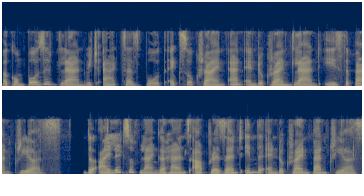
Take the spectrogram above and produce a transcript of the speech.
a composite gland which acts as both exocrine and endocrine gland is the pancreas. The islets of Langerhans are present in the endocrine pancreas.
